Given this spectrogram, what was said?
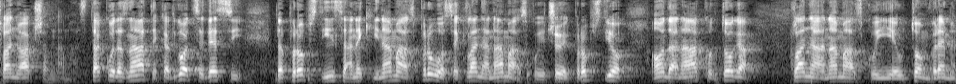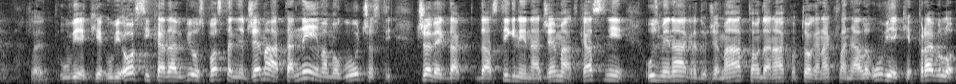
klanjao akšam namaz. Tako da znate, kad god se desi da propusti insa neki namaz, prvo se klanja namaz koji je čovjek propustio, a onda nakon toga klanja namaz koji je u tom vremenu. Dakle, uvijek je, uvijek, osim kada bi bio uspostavljen džemata, nema mogućnosti čovjek da, da stigne na džemat kasnije, uzme nagradu džemata, onda nakon toga naklanja, ali uvijek je pravilo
